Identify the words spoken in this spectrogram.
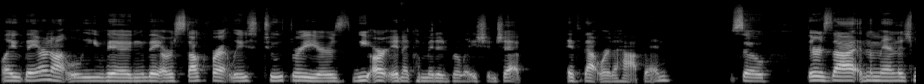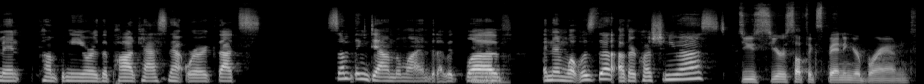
Like they are not leaving. They are stuck for at least two, three years. We are in a committed relationship if that were to happen. So there's that in the management company or the podcast network. That's something down the line that I would love. Mm-hmm. And then what was the other question you asked? Do you see yourself expanding your brand?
